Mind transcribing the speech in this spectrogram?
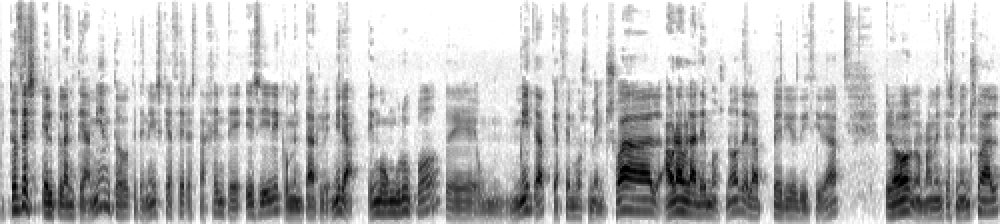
Entonces, el planteamiento que tenéis que hacer a esta gente es ir y comentarle, mira, tengo un grupo de un meetup que hacemos mensual, ahora hablaremos ¿no? de la periodicidad, pero normalmente es mensual,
